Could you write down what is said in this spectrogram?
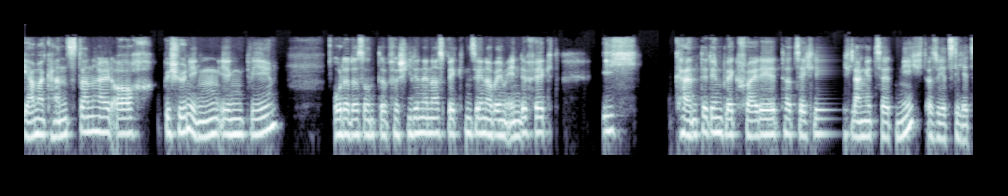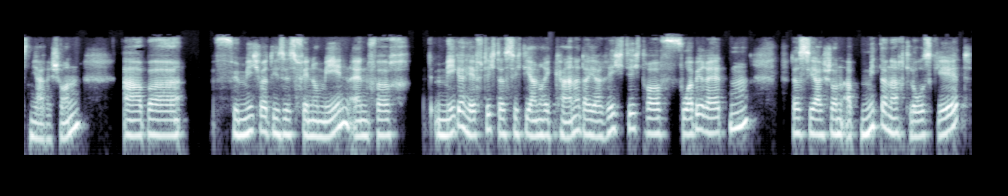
ja, man kann es dann halt auch beschönigen irgendwie oder das unter verschiedenen Aspekten sehen, aber im Endeffekt, ich kannte den Black Friday tatsächlich lange Zeit nicht, also jetzt die letzten Jahre schon, aber für mich war dieses Phänomen einfach mega heftig, dass sich die Amerikaner da ja richtig drauf vorbereiten, dass ja schon ab Mitternacht losgeht,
